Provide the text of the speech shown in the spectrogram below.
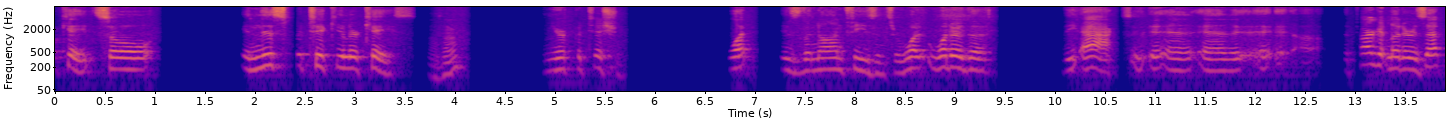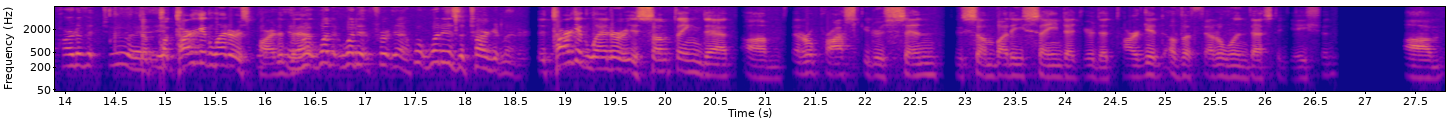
Okay, so in this particular case, mm-hmm. in your petition, what is the nonfeasance, or what what are the the acts and, and uh, the target letter, is that part of it too? The it, target letter is part of that. What, what, for, what is a target letter? The target letter is something that um, federal prosecutors send to somebody saying that you're the target of a federal investigation. Um,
